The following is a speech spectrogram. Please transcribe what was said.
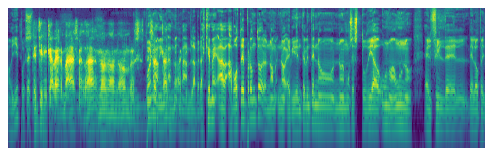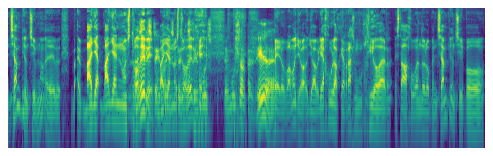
Oye, pues... Pero tiene que haber más, ¿verdad? No, no, no, Bueno, a mí, a mí- la verdad es que me- a, a bote pronto, no, no, evidentemente no, no hemos estudiado uno a uno el field del, del Open Championship, ¿no? Eh, vaya, vaya en nuestro No, debe, estoy vaya muy- en nuestro estoy- debe. Estoy muy, estoy muy sorprendido, ¿eh? Pero vamos, yo, yo habría jurado que Rasmus Hyugar estaba jugando el Open Championship o...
